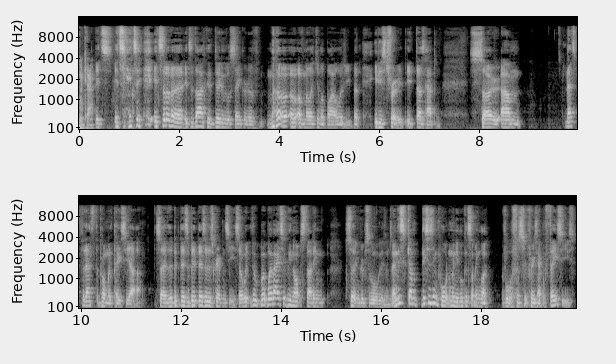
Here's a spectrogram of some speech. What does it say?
Okay. it's it's it's it's sort of a it's a dark dirty little secret of of, molecular biology, but it is true. It, it does happen. So um, that's that's the problem with PCR. So there's a bit there's a discrepancy. So we, we're basically not studying certain groups of organisms, and this this is important when you look at something like for for, for example feces.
